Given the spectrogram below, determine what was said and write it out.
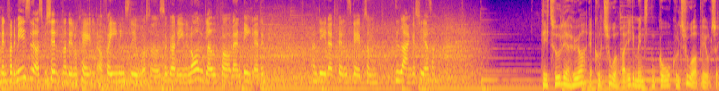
men for det meste, og specielt når det er lokalt og foreningsliv og sådan noget, så gør det en enormt glad for at være en del af det. Og en del af et fællesskab, som gider engagere sig. Det er tydeligt at høre, at kultur og ikke mindst en god kulturoplevelse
